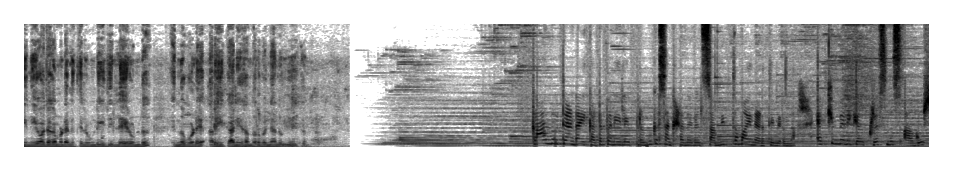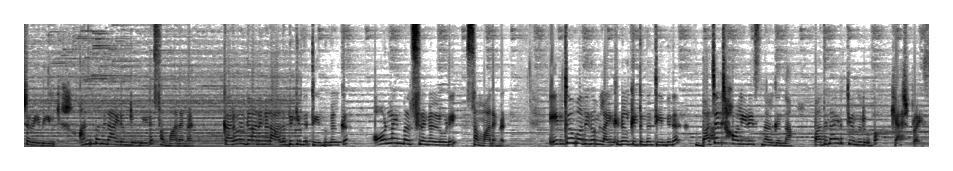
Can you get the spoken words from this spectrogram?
ഈ നിയോജക മണ്ഡലത്തിലുണ്ട് ഈ ജില്ലയിലുണ്ട് എന്നുകൂടെ അറിയിക്കാൻ ഈ സന്ദർഭം ഞാൻ ഉപയോഗിക്കുന്നു കട്ടപ്പനയിലെ പ്രമുഖ സംഘടനകൾ സംയുക്തമായി നടത്തിവരുന്ന എക്യുമെനിക്കൽ ക്രിസ്മസ് ആഘോഷ വേദിയിൽ അൻപതിനായിരം രൂപയുടെ സമ്മാനങ്ങൾ. കരോൾ ഗാനങ്ങൾ ആലപിക്കുന്ന ടീമുകൾക്ക് ഓൺലൈൻ മത്സരങ്ങളിലൂടെ സമ്മാനങ്ങൾ. ഏറ്റവും അധികം ലൈക്കുകൾ കിട്ടുന്ന ടീമിന് ബജറ്റ് ഹോളിഡേസ് നൽകുന്ന പതിനായിരത്തി ഒന്ന് രൂപ ക്യാഷ് പ്രൈസ്.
